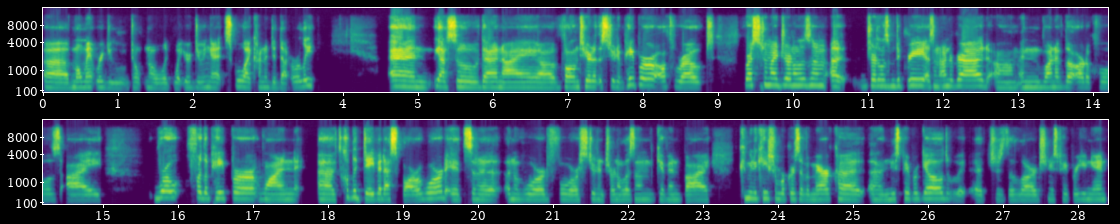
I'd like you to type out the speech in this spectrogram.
uh, moment where you don't know like what you're doing at school. I kind of did that early. And yeah, so then I uh, volunteered at the student paper all throughout the rest of my journalism uh, journalism degree as an undergrad. Um, and one of the articles I wrote for the paper one uh, it's called the David S. Barr Award. It's an, uh, an award for student journalism given by Communication Workers of America uh, Newspaper Guild, which is the large newspaper union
